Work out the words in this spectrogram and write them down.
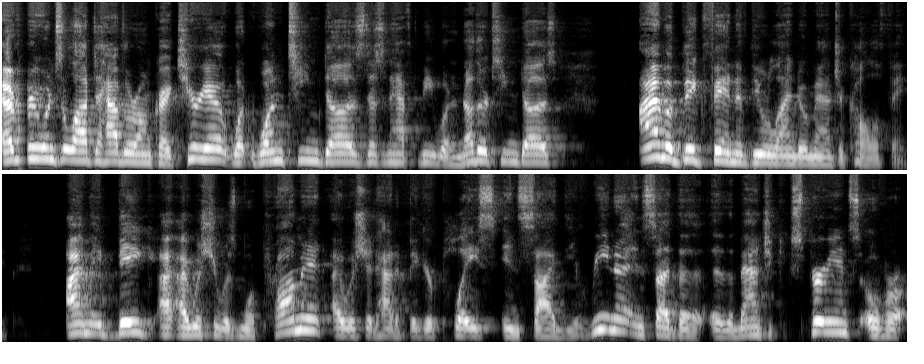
Everyone's allowed to have their own criteria. What one team does doesn't have to be what another team does. I'm a big fan of the Orlando Magic Hall of Fame. I'm a big. I, I, wish it was more prominent. I wish it had a bigger place inside the arena, inside the the Magic experience over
